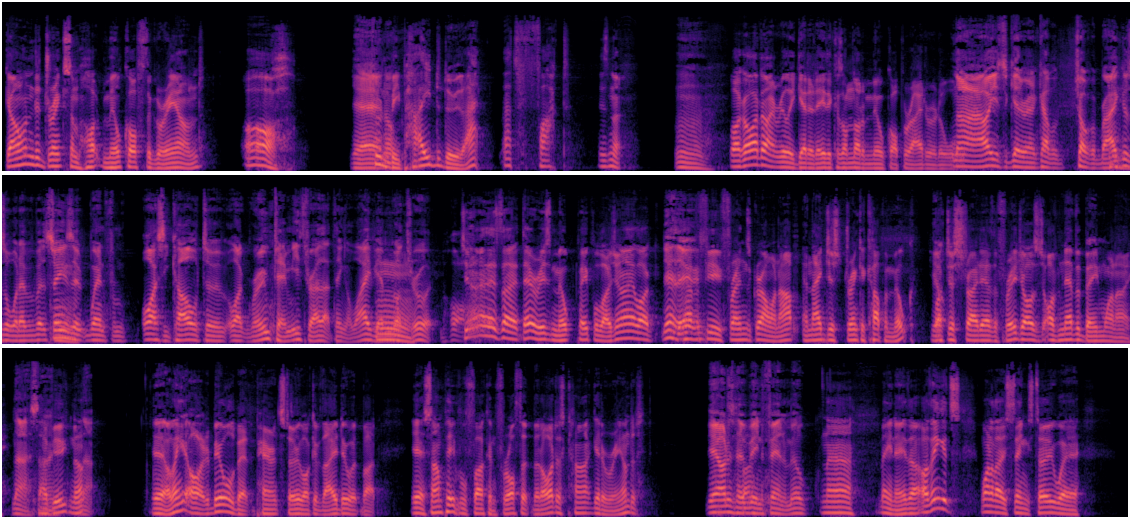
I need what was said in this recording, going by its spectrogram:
going to drink some hot milk off the ground. Oh, Yeah. couldn't not- be paid to do that. That's fucked, isn't it? Mm. Like I don't really get it either because I'm not a milk operator at all. No, I used to get around a couple of chocolate breakers or whatever, but as soon as it went from icy cold to like room temp, you throw that thing away if you haven't Mm. through it. Oh. Do you know there's a, there is milk people though? Do you know like Yeah, you there- have a few friends growing up and they just drink a cup of milk like just straight out of the fridge. I was I've never been one. Eh? Nah, same. Have you? No. Nah. Yeah, I think oh it'd be all about the parents too. Like if they do it, but yeah, some people fucking froth it, but I just can't get around it. Yeah, I just never been a fan of milk. Nah, me neither. I think it's one of those things too where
